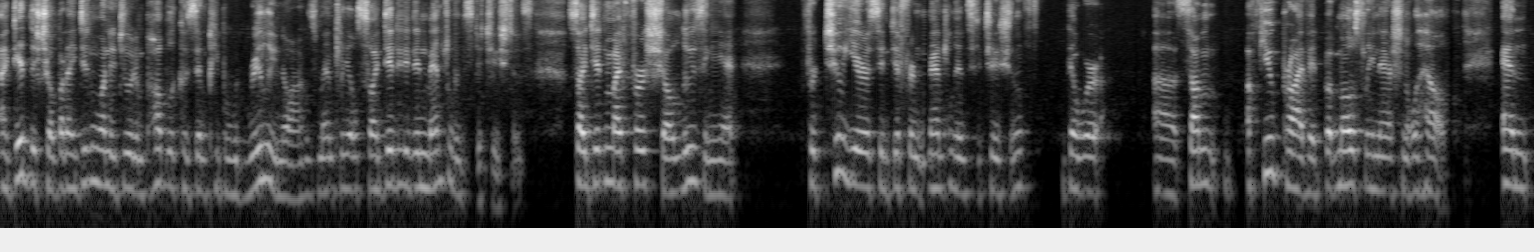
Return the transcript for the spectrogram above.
I did the show, but I didn't want to do it in public because then people would really know I was mentally ill. So I did it in mental institutions. So I did my first show, losing it, for two years in different mental institutions. There were uh, some, a few private, but mostly national health. And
